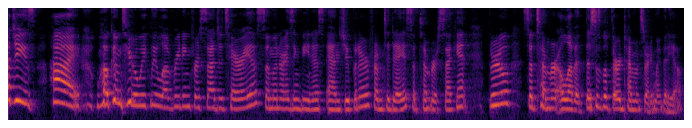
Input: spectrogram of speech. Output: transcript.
Saggies, hi! Welcome to your weekly love reading for Sagittarius, Sun, Moon, Rising, Venus, and Jupiter from today, September 2nd through September 11th. This is the third time I'm starting my video.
